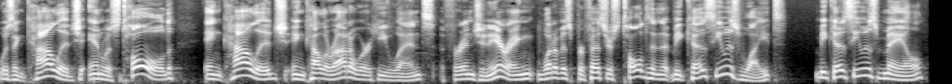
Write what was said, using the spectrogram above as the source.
was in college and was told in college in Colorado where he went for engineering, one of his professors told him that because he was white, because he was male,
